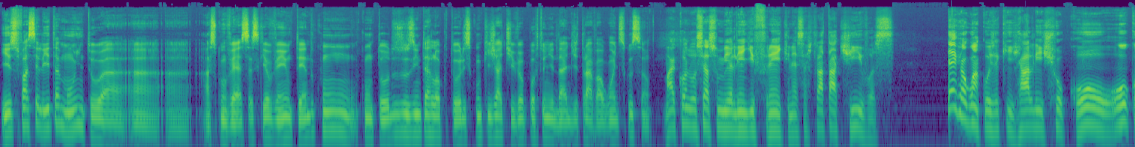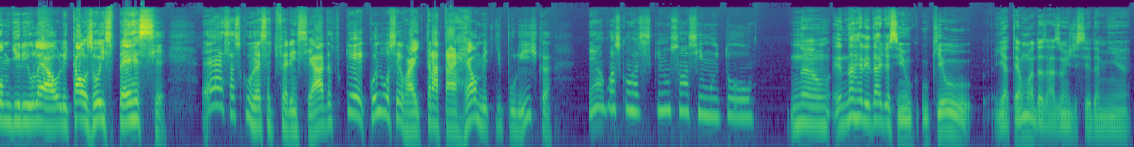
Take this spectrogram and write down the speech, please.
Isso facilita muito a, a, a, as conversas que eu venho tendo com, com todos os interlocutores com que já tive a oportunidade de travar alguma discussão. Mas quando você assumiu a linha de frente nessas tratativas, teve alguma coisa que já lhe chocou, ou como diria o Leal, lhe causou espécie? Essas conversas diferenciadas, porque quando você vai tratar realmente de política, tem algumas conversas que não são assim muito. Não, na realidade, assim, o, o que eu e até uma das razões de ser da minha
